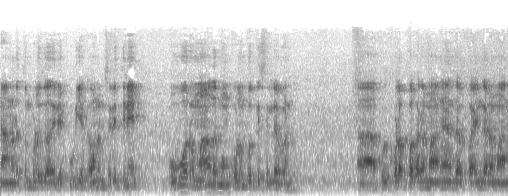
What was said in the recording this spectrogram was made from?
நான் நடத்தும் பொழுது அதில் கூடிய கவனம் செலுத்தினேன். ஒவ்வொரு மாதமும் கொழும்புக்கு செல்ல வேண்டும். குழப்பகரமான அந்த பயங்கரமான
